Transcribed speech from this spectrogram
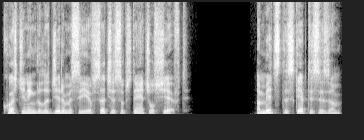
questioning the legitimacy of such a substantial shift. Amidst the skepticism,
